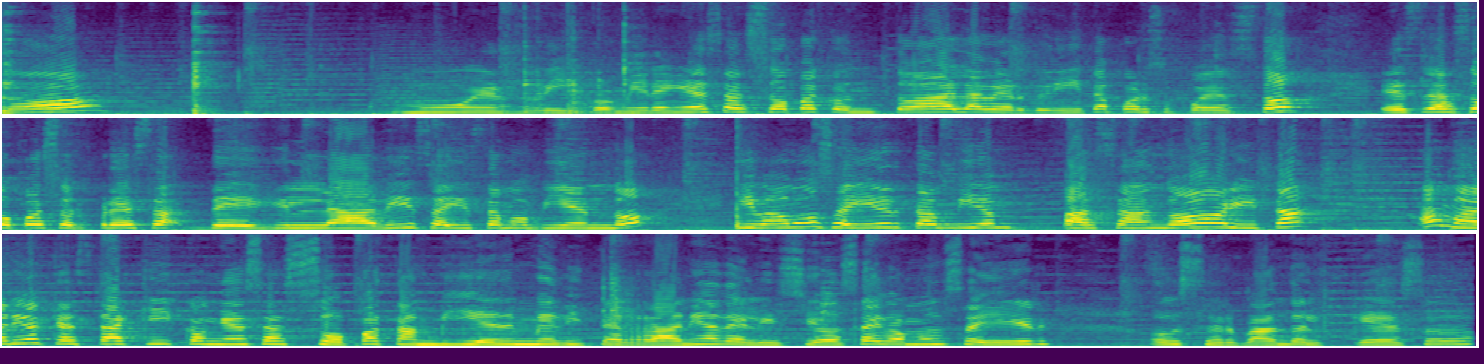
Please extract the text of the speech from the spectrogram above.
Eso. Muy rico. Miren, esa sopa con toda la verdurita, por supuesto. Es la sopa sorpresa de Gladys. Ahí estamos viendo. Y vamos a ir también pasando ahorita a Mario que está aquí con esa sopa también mediterránea deliciosa. Y vamos a ir observando el queso.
